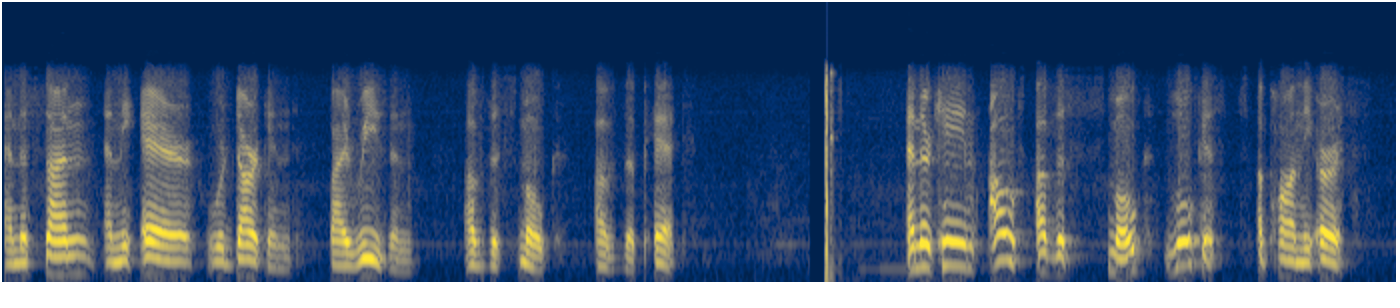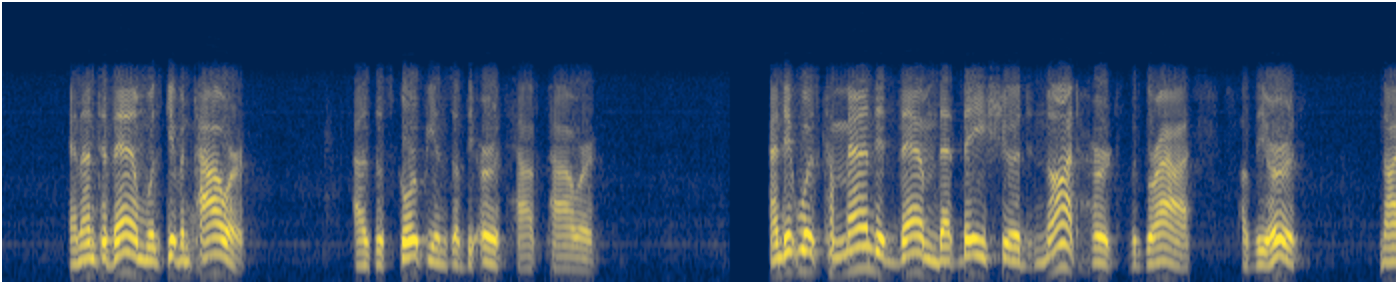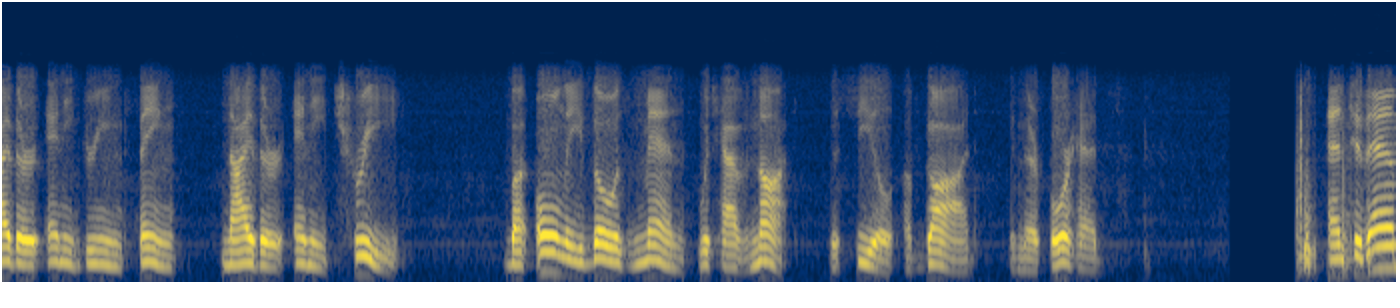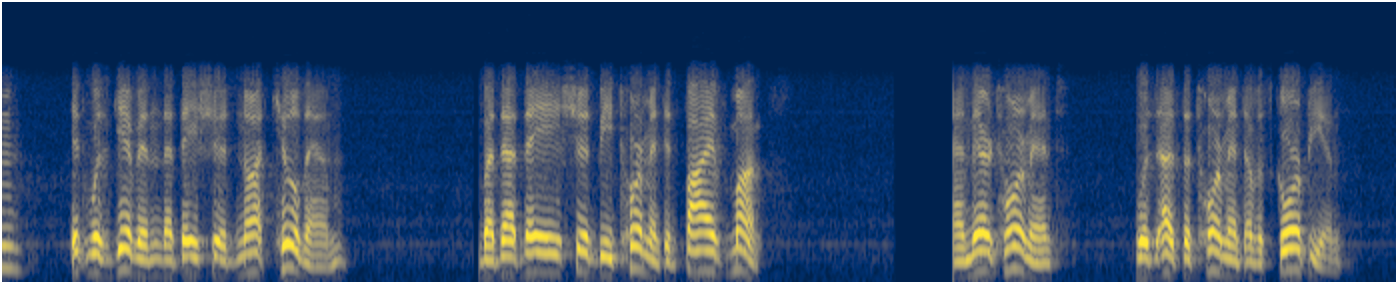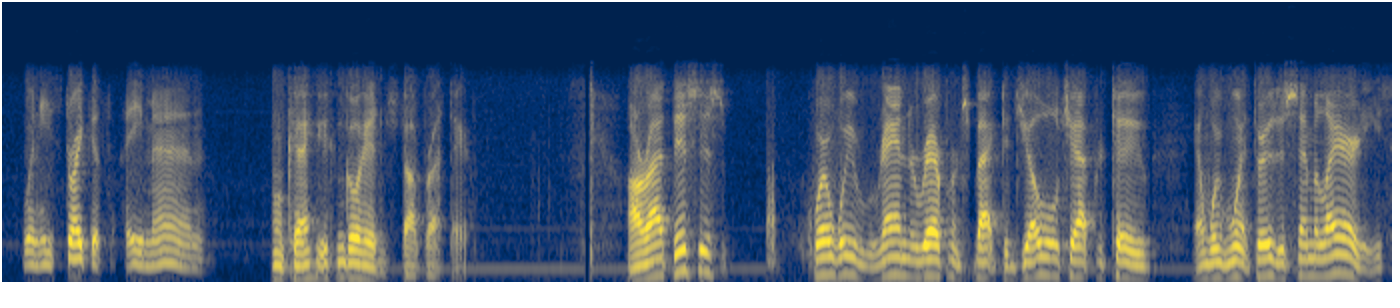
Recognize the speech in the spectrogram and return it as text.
And the sun and the air were darkened by reason of the smoke of the pit. And there came out of the smoke locusts upon the earth and unto them was given power, as the scorpions of the earth have power. And it was commanded them that they should not hurt the grass of the earth, neither any green thing, neither any tree, but only those men which have not the seal of God in their foreheads. And to them it was given that they should not kill them, but that they should be tormented five months. And their torment was as the torment of a scorpion when he striketh a man. Okay, you can go ahead and stop right there. All right, this is where we ran the reference back to Joel chapter 2, and we went through the similarities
